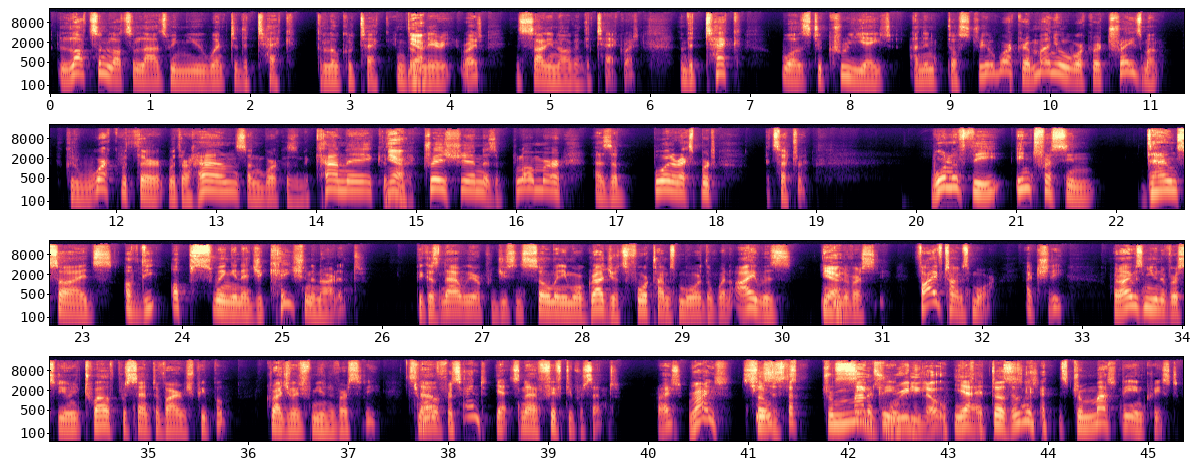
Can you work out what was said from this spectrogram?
lots and lots of lads we knew went to the tech, the local tech in Yeah. Dún Laoghaire, right? In Sallynoggin, the tech, right? And the tech was to create an industrial worker, a manual worker, a tradesman who could work with their with their hands and work as a mechanic, as Yeah. an electrician, as a plumber, as a boiler expert, etc. One of the interesting downsides of the upswing in education in Ireland, because now we are producing so many more graduates, four times more than when I was in Yeah. university, five times more, actually. When I was in university, only 12% of Irish people graduated from university. It's now, Twelve percent. yeah, it's now 50%, right? Right. So Jesus, that dramatically- seems really low. Yeah, it does, doesn't it? It's dramatically increased.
